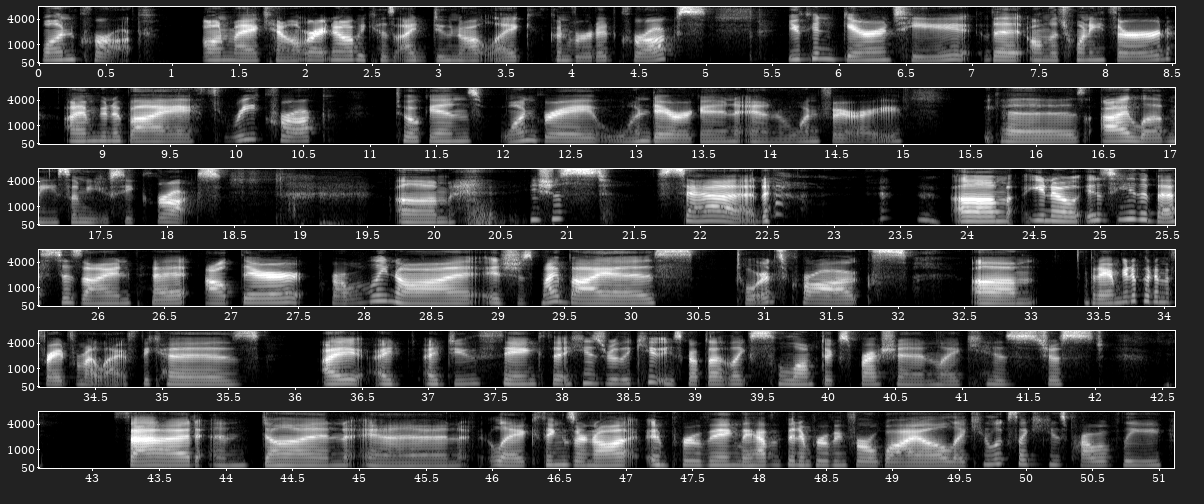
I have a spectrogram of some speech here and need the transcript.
one Krawk on my account right now because I do not like converted Krawks, you can guarantee that on the 23rd, I'm going to buy three Krawk tokens, one gray, one Darigan, and one fairy. Because I love me some UC Krawks. Um, he's just sad. um, you know, is he the best designed pet out there? Probably not. It's just my bias towards Krawks. Um, but I am gonna put him afraid for my life because I I I do think that he's really cute. He's got that like slumped expression, like he's just sad and done and like things are not improving. They haven't been improving for a while. Like he looks like he's probably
